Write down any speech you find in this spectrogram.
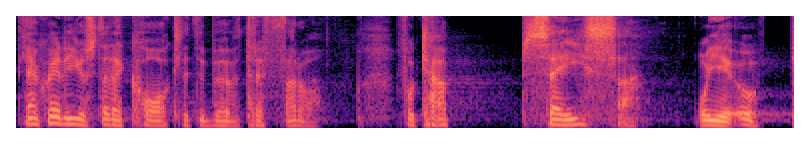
Kanske är det just det där kaklet du behöver träffa då. Få kapsejsa och ge upp.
